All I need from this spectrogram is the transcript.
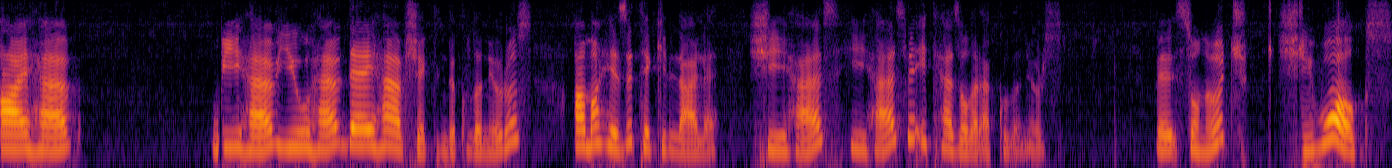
I have, we have, you have, they have şeklinde kullanıyoruz. Ama has'i e tekillerle. She has, he has ve it has olarak kullanıyoruz. Ve sonuç she walks.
